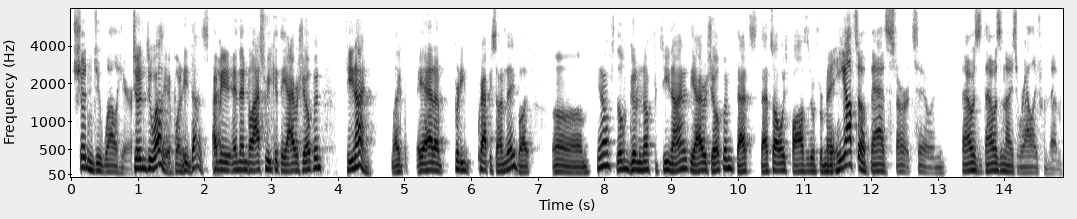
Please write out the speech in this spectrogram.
shouldn't do well here. Shouldn't do well here, but he does. I mean, and then last week at the Irish Open, T9, like he had a pretty crappy Sunday, but um, you know, still good enough for T9 at the Irish Open. That's that's always positive for me. he got to a bad start too, and that was that was a nice rally from him.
